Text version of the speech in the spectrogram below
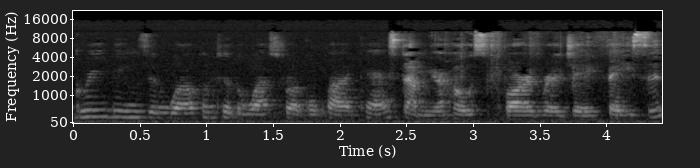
Greetings and welcome to the Why Struggle podcast. I'm your host, Barbara J. Faison,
